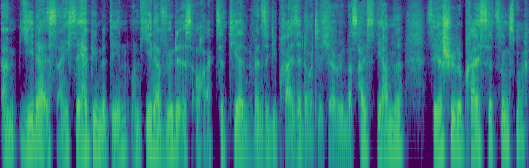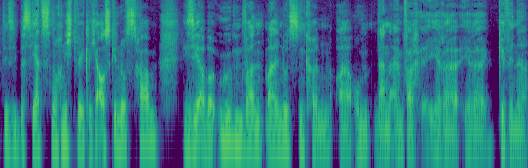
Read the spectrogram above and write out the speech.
ähm, jeder ist eigentlich sehr happy mit denen und jeder würde es auch akzeptieren, wenn sie die Preise deutlich erhöhen. Das heißt, die haben eine sehr schöne Preissetzungsmacht, die sie bis jetzt noch nicht wirklich ausgenutzt haben, die sie aber irgendwann mal nutzen können, äh, um dann einfach ihre, ihre Gewinne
